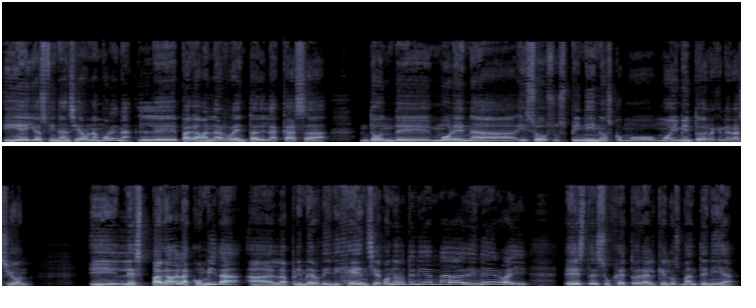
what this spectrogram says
y ellos financiaron a Morena, le pagaban la renta de la casa donde Morena hizo sus pininos como movimiento de regeneración y les pagaba la comida a la primer dirigencia cuando no tenían nada de dinero ahí. Este sujeto era el que los mantenía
